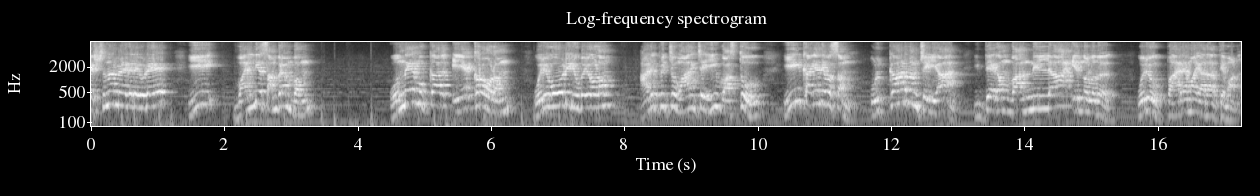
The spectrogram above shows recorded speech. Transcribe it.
ദക്ഷിണ മേഖലയുടെ ഈ വലിയ സംരംഭം ഒന്നേ മുക്കാൽ ഏക്കറോളം ഒരു കോടി രൂപയോളം അടുപ്പിച്ചു വാങ്ങിച്ച ഈ വസ്തു ഈ കഴിഞ്ഞ ദിവസം ഉദ്ഘാടനം ചെയ്യാൻ ഇദ്ദേഹം വന്നില്ല എന്നുള്ളത് ഒരു പരമ യാഥാർത്ഥ്യമാണ്.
